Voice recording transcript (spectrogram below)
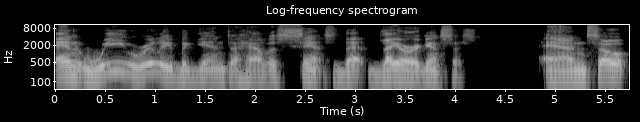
and we really begin to have a sense that they are against us. And so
